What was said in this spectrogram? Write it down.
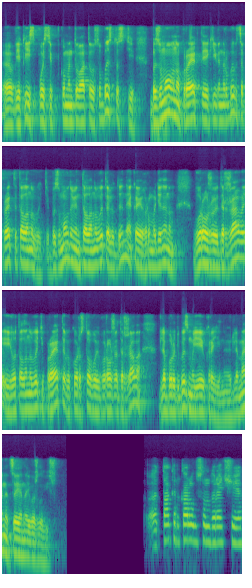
е, в якийсь спосіб коментувати особистості. Безумовно, проекти, які він робив, це проекти талановиті. Безумовно, він талановита людина, яка є громадянином ворожої держави, і його талановиті проекти використовує ворожа держава для боротьби з моєю країною. Для мене це є найважливіше. Е, Такер Карлсон, до речі,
